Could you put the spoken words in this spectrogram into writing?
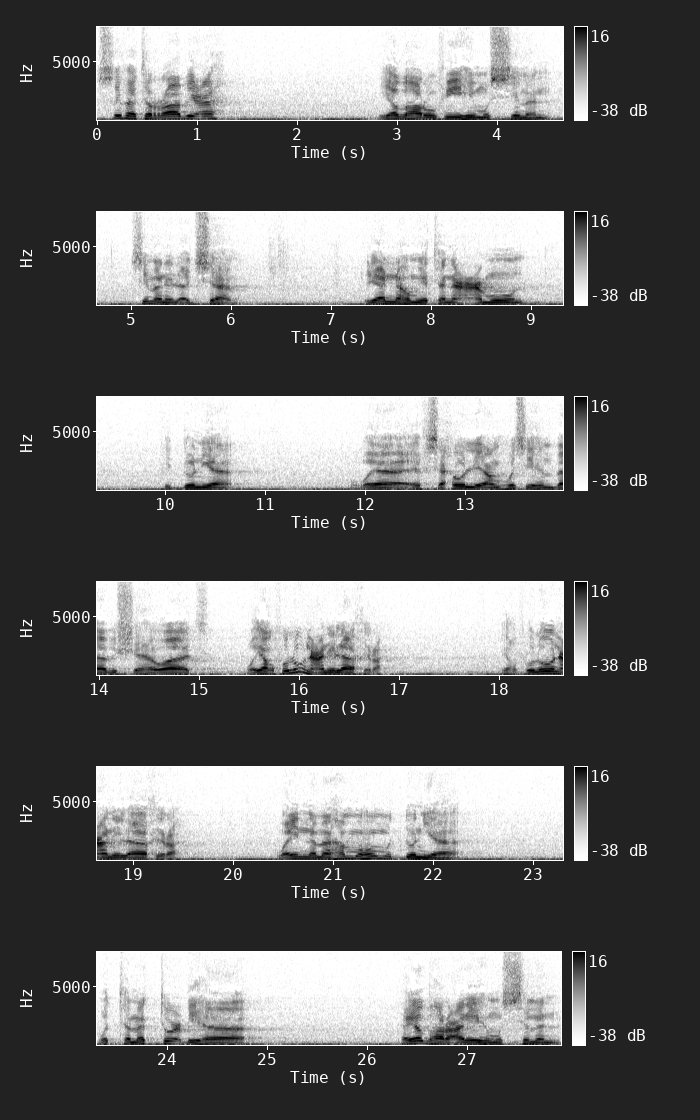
الصفة الرابعة يظهر فيهم السمن. سمن الأجسام لأنهم يتنعمون في الدنيا ويفسحون لأنفسهم باب الشهوات ويغفلون عن الآخرة يغفلون عن الآخرة وإنما همهم الدنيا والتمتع بها فيظهر عليهم السمن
